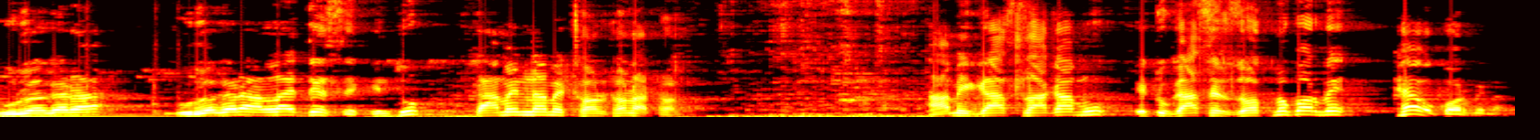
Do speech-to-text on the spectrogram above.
গুরুয়াগারা গুরুয়াগারা আল্লাহ কিন্তু কামের নামে ঠন ঠনা ঠন। আমি গাছ লাগামু, একটু গাছের যত্ন করবে হ্যাঁ করবে না।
